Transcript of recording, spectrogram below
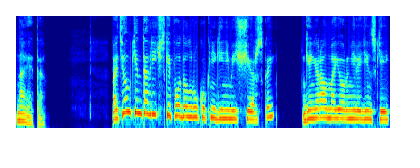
на это. Потемкин Таврический подал руку княгине Мещерской, генерал-майор Нелединский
